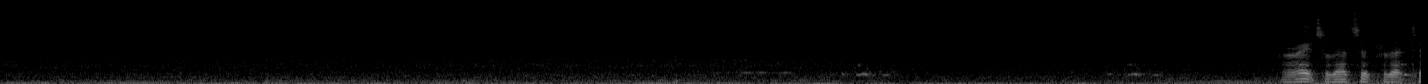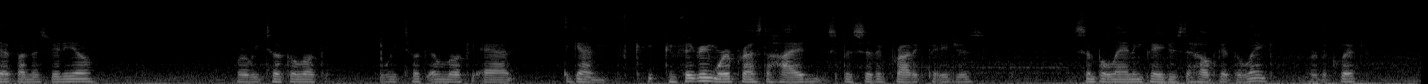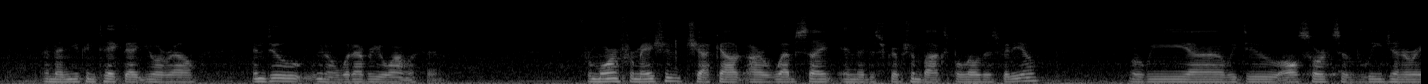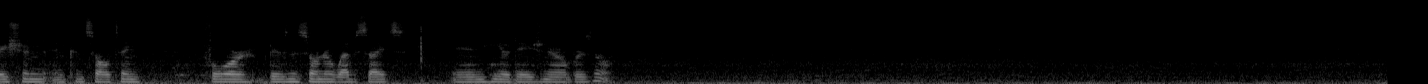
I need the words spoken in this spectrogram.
Alright, so that's it for that tip on this video where we took a look we took a look at, again, configuring WordPress to hide specific product pages, simple landing pages to help get the link or the click, and then you can take that URL and do you know whatever you want with it. For more information, check out our website in the description box below this video, where we uh, we do all sorts of lead generation and consulting for business owner websites in Rio de Janeiro, Brazil.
